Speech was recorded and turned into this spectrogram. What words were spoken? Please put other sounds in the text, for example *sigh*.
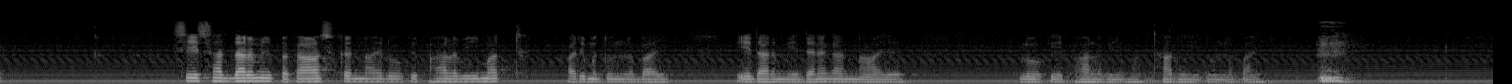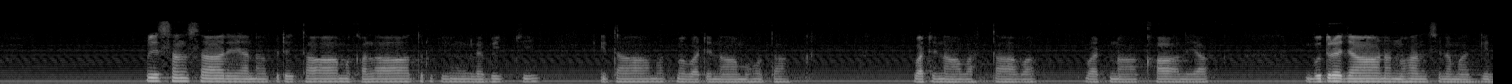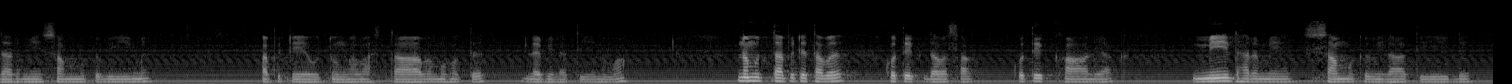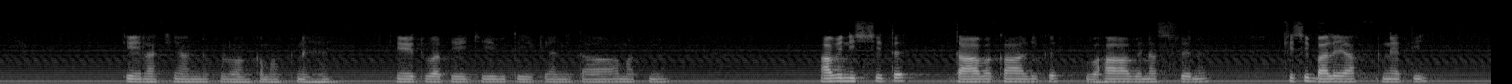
සේ සද්ධර්මය ප්‍රකාශ කරන අය ලෝකෙ පහළවීමත් හරිම දුල්ල බයි ඒ ධර්මය දැනගන්න අය ලෝකයේ පහළවීමත් හරී දුල්ල බයි *coughs* මේ සංසාරය යන අපිට ඉතාම කලාතුරකින් ලැබිච්චි ඉතාමත්ම වටිනා මොහොතක් වටිනාවස්ථාවක් වටනා කාලයක්. බුදුරජාණන් වහන්සෙන මගේ ධර්මය සම්මුඛවීම අපිට උතුන් අවස්ථාව මොහොත ලැබිලතියෙනවා නමුත් අපිට තව කොතෙක් දවසක් කොතෙක් කාලයක් මේ ධර්මය සම්මක විලාතිීද කියලා කියන්න පුළුවන්කමක් නැහැ. හේතු අපේ ජීවිතය කියන්න තාමත්ම අවිනිශ්චිත තාවකාලික වහා වෙනස් වෙන කිසි බලයක් නැති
